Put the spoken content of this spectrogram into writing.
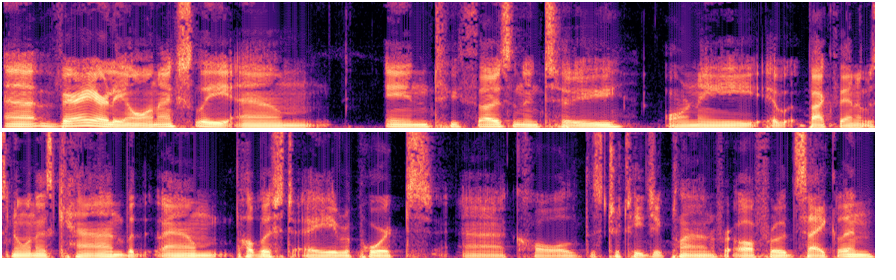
Uh, very early on, actually, um, in 2002, Orny, it, back then it was known as CAN, but um, published a report uh, called the Strategic Plan for Off-Road Cycling.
